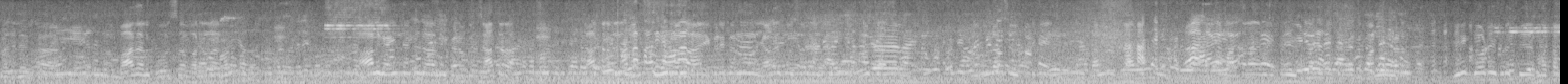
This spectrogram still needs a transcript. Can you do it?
ప్రజల యొక్క బాధలు కోస వరదలు నాలుగు అయిందంటే చాలు ఇక్కడ ఒక జాతర. జాతర ఎక్కడెక్కడో ఏడాది కోసం ఇప్పటికే పనులు అంతరాయం అయిపోయి ఇప్పటికే పనులు ఉండడం. దీనికి తోడు ఇప్పుడు మొత్తం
